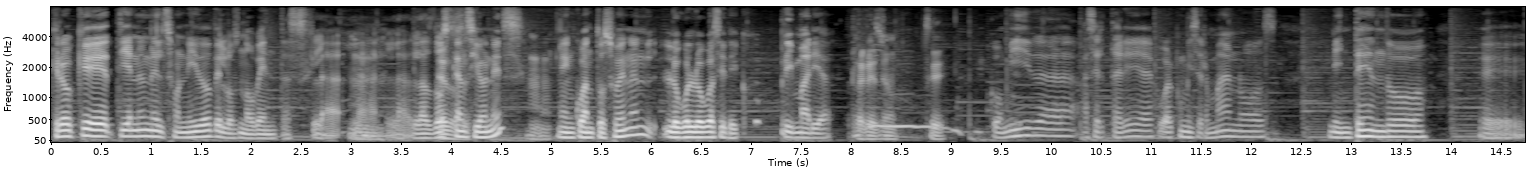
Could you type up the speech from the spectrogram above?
creo que tienen el sonido de los noventas, la- la- Mm. la- las dos Eso canciones. Mm, En cuanto suenan, luego, luego así de primaria. Regresión, sí. Comida, hacer tarea, jugar con mis hermanos, Nintendo, eh,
